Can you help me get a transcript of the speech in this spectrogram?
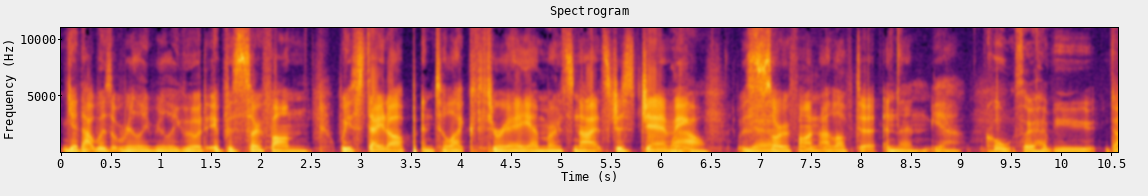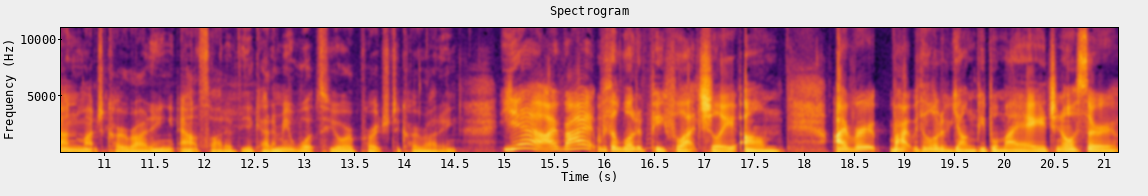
yeah, that was really really good. It was so fun. We stayed up until like three a.m. most nights just jamming. Wow. It was Yeah. so fun. I loved it. And then yeah. Cool. So have you done much co-writing outside of the academy? What's your approach to co-writing? Yeah, I write with a lot of people actually. Um, I wrote write with a lot of young people my age, and also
